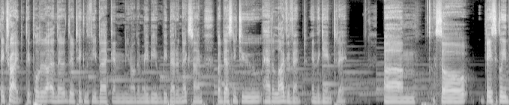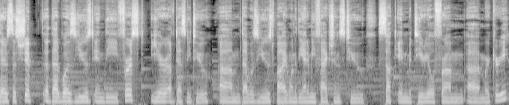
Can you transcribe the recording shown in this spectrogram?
they tried. They pulled it out, and they're, they're taking the feedback, and you know, there maybe be better next time. But Destiny 2 had a live event in the game today. Um, so basically, there's this ship that was used in the first year of Destiny 2 um, that was used by one of the enemy factions to suck in material from uh, Mercury.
